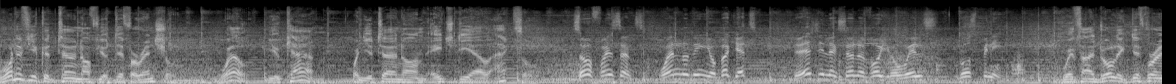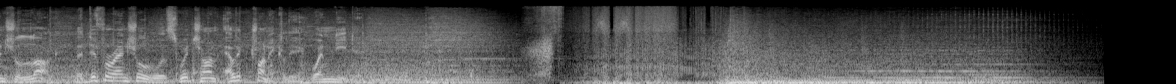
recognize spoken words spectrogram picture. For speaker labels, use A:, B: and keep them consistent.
A: What if you could turn off your differential? Well, you can when you turn on HDL axle.
B: So, for instance, when loading your bucket, the HDL axle avoid your wheels go spinning.
A: With hydraulic differential lock, the differential will switch on electronically when needed.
